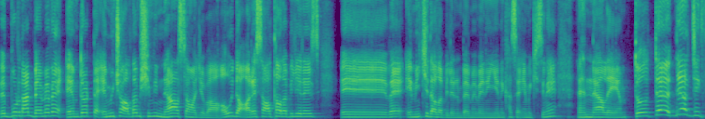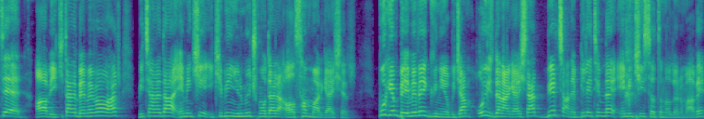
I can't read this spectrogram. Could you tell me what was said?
Ve buradan BMW M4 ile M3 aldım. Şimdi ne alsam acaba? Audi RS6 alabiliriz. Ee, ve M2 de alabilirim BMW'nin yeni kasa M2'sini. ne alayım? Ne alacaksın? Abi iki tane BMW var. Bir tane daha M2 2023 model alsam mı arkadaşlar? Bugün BMW günü yapacağım. O yüzden arkadaşlar bir tane biletimle M2'yi satın alıyorum abi.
